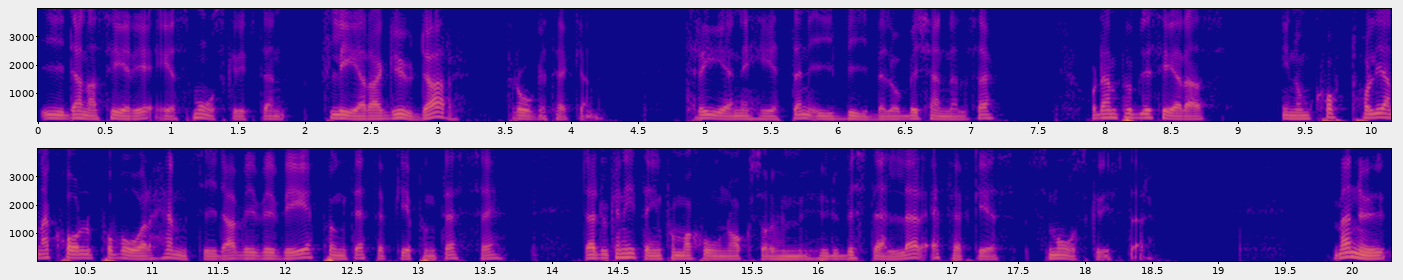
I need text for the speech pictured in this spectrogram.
i denna serie är småskriften Flera gudar? Frågetecken. Treenigheten i bibel och bekännelse. Och den publiceras inom kort. Håll gärna koll på vår hemsida www.ffg.se där du kan hitta information också om hur du beställer FFGs småskrifter. Men nu,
